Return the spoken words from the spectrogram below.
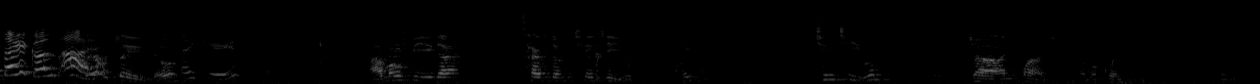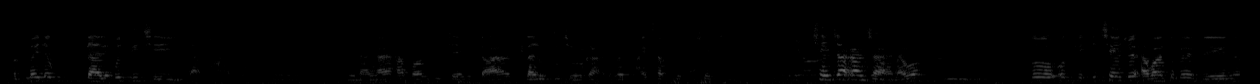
story goes on. Okay. ama ngifika time slot itshentshiwe hayi bo tshentshiwe njani manje yabo cause okay bekumele kudlale u-dj lapha bo. Mina ngahamba u-dj kudlala u-dj okanje bese hayi time slot itshentshile Yo. tshentsha kanjani yabo? Mm, so okay itshentshwe abantu bevenu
